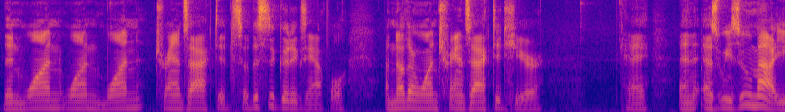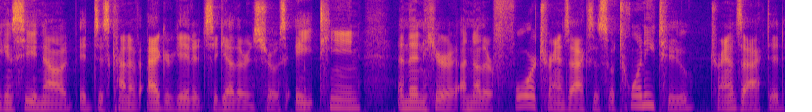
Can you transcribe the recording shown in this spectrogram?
then one one one transacted. So this is a good example. Another one transacted here okay? And as we zoom out you can see now it just kind of aggregated together and shows 18 and then here another four transacted so 22 transacted.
